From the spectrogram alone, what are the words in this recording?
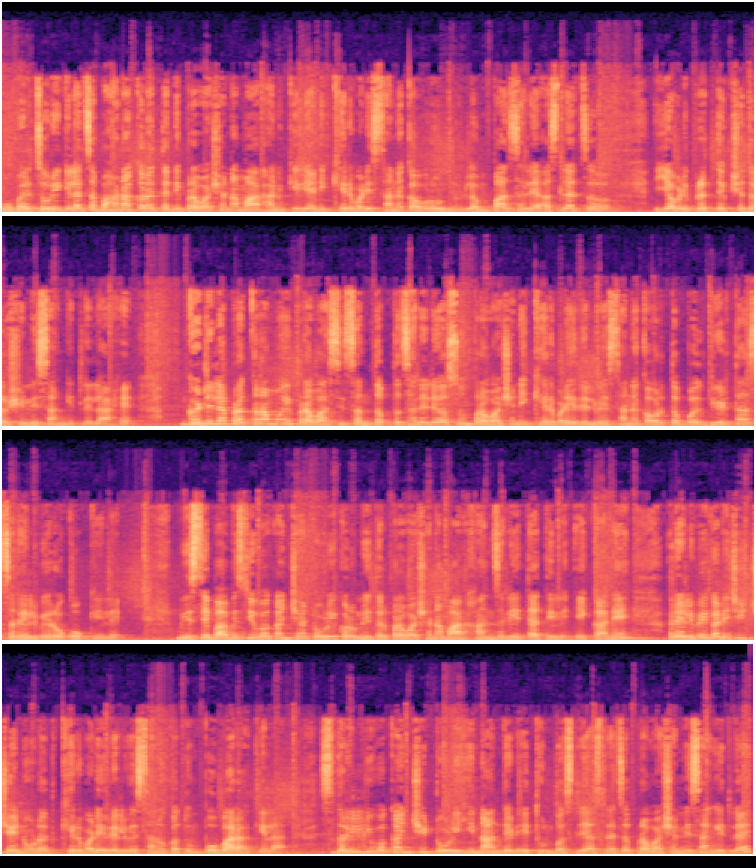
मोबाईल चोरी केल्याचा बहाणा करत त्यांनी प्रवाशांना मारहाण केली आणि खेरवाडी स्थानकावरून लंपास झाले असल्याचं यावेळी प्रत्यक्षदर्शींनी सांगितलेलं आहे. घडलेल्या प्रकारामुळे प्रवासी संतप्त झालेले असून प्रवाशांनी खेरवाडी रेल्वे स्थानकावर तब्बल दीड तास रेल्वे रोको केले. वीस ते बावीस युवकांच्या टोळीकडून इतर प्रवाशांना मारहाण झाली. त्यातील एकाने रेल्वे गाडीची चेन ओढत खेरवाडी रेल्वे स्थानकातून पोबारा केला. सदरील युवकांची टोळी ही नांदेड येथून बसली असल्याचं प्रवाशांनी सांगितलंय.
